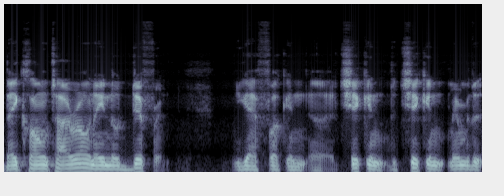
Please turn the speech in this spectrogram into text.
they clone Tyrone ain't no different. You got fucking uh, chicken, the chicken. Remember the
